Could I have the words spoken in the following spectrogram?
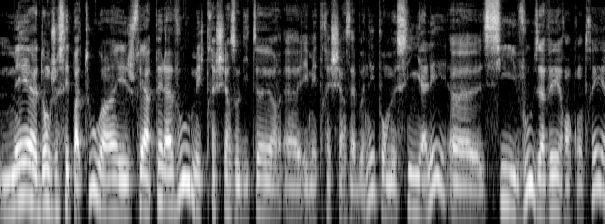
mais donc je ne sais pas tout, hein, et je fais appel à vous, mes très chers auditeurs et mes très chers abonnés, pour me signaler si vous avez rencontré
